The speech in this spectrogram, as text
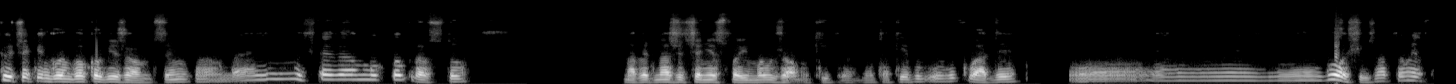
człowiekiem głęboko wierzącym, prawda? I myślę, że on mógł po prostu nawet na życzenie swojej małżonki, prawda? takie wykłady głosić. Natomiast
